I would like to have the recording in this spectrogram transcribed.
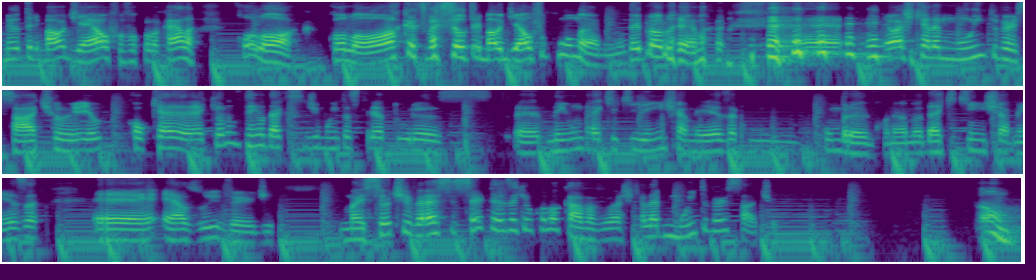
meu tribal de elfo, vou colocar ela? Coloca, coloca, que vai ser um tribal de elfo com humano, não tem problema. É, eu acho que ela é muito versátil, eu qualquer, é que eu não tenho decks de muitas criaturas, é, nenhum deck que enche a mesa com, com branco, né? O meu deck que enche a mesa é, é azul e verde. Mas se eu tivesse, certeza que eu colocava, viu? Eu acho que ela é muito versátil. Então,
